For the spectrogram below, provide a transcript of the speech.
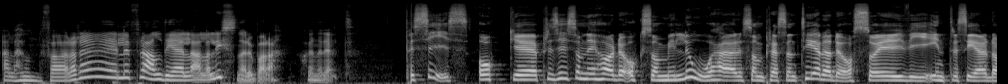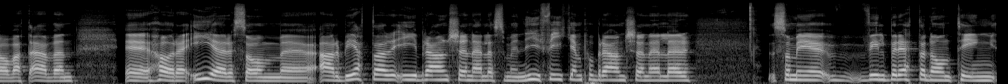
alla hundförare eller för all del alla lyssnare bara generellt. Precis, och eh, precis som ni hörde också Milou här som presenterade oss så är vi intresserade av att även eh, höra er som eh, arbetar i branschen eller som är nyfiken på branschen eller som är, vill berätta någonting,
